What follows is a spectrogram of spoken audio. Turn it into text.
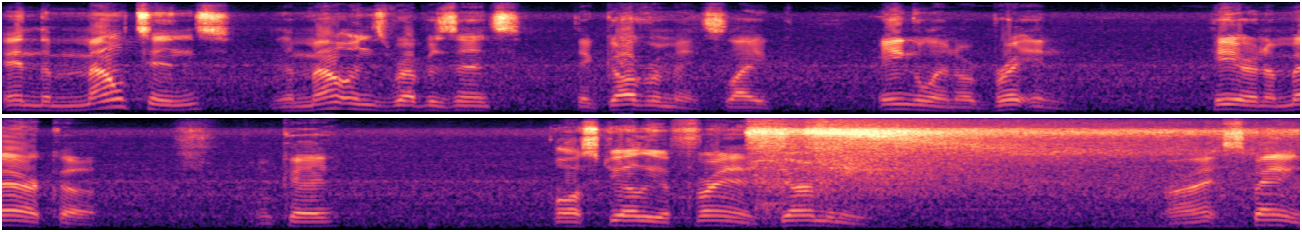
And the mountains, the mountains represents the governments like England or Britain, here in America, okay, Australia, France, Germany, all right, Spain.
